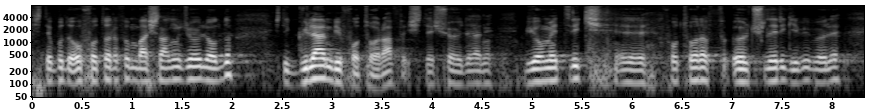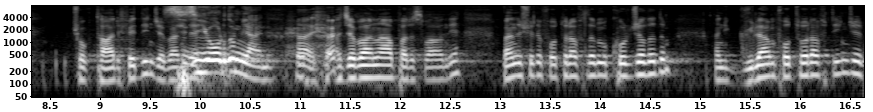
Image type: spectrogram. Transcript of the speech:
İşte bu da o fotoğrafın başlangıcı öyle oldu. İşte gülen bir fotoğraf işte şöyle yani biyometrik e, fotoğraf ölçüleri gibi böyle çok tarif edince ben Sizi de yordum yani. Ha, acaba ne yaparız falan diye. Ben de şöyle fotoğraflarımı kurcaladım. Hani gülen fotoğraf deyince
